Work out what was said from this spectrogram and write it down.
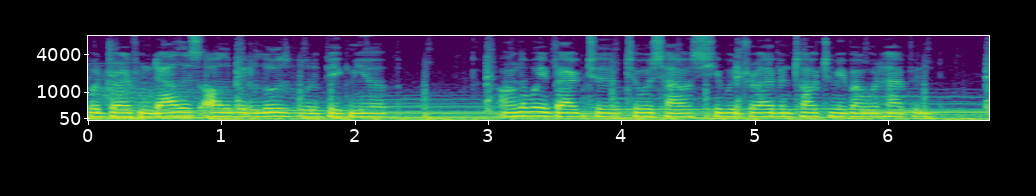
would drive from Dallas all the way to Lewisville to pick me up. On the way back to, to his house, he would drive and talk to me about what happened.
